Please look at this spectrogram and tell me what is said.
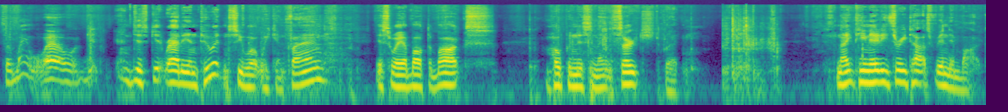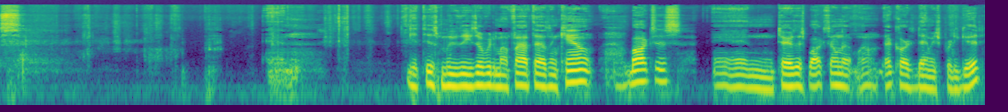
So, man, well, get, just get right into it and see what we can find. This way I bought the box. I'm hoping this ain't searched, but... It's 1983 Topps vending box. Get this, move these over to my 5,000 count boxes and tear this box on up. Well, that card's damaged pretty good.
